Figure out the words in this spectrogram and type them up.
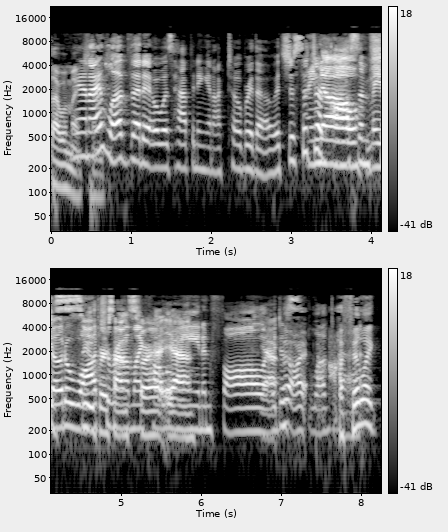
that would make Man, sense. I love that it was happening in October, though. It's just such I an know. awesome show to watch around like for it, yeah. Halloween and fall. Yeah. I just I, loved that. I feel like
